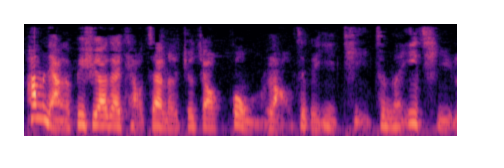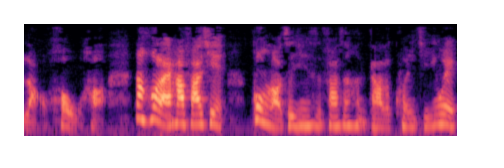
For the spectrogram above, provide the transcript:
他们两个必须要再挑战了，就叫共老这个议题，怎么一起老后哈？那后来他发现共老这件事发生很大的困境，因为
